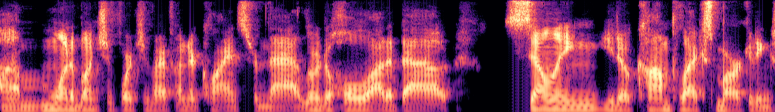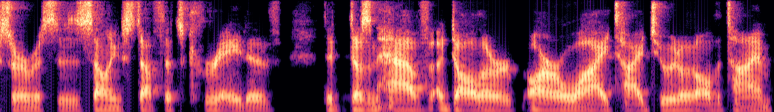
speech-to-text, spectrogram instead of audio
Um, won a bunch of Fortune 500 clients from that. Learned a whole lot about selling you know complex marketing services selling stuff that's creative that doesn't have a dollar roi tied to it all the time.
